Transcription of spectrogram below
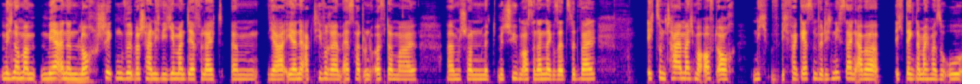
mich noch mal mehr in ein Loch schicken wird, wahrscheinlich wie jemand, der vielleicht ähm, ja eher eine aktivere MS hat und öfter mal ähm, schon mit mit Schüben auseinandergesetzt wird, weil ich zum Teil manchmal oft auch nicht, ich vergessen würde ich nicht sagen, aber ich denke dann manchmal so, oh,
